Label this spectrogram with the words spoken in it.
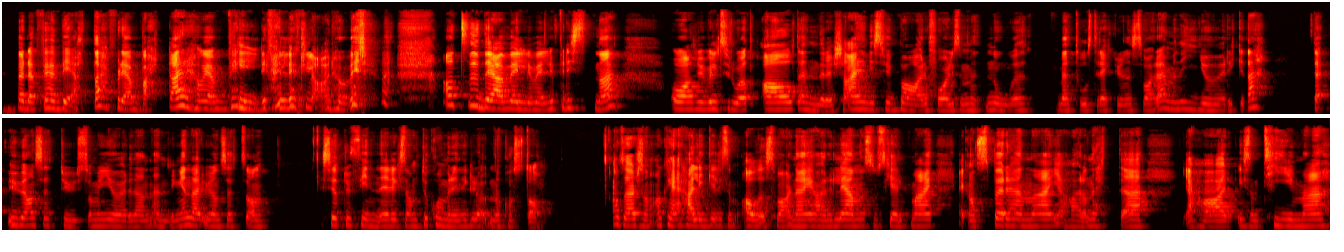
Det er derfor jeg vet det, fordi jeg har vært der, og jeg er veldig, veldig klar over at det er veldig, veldig fristende. Og at vi vil tro at alt endrer seg hvis vi bare får liksom noe med to streker under svaret, men det gjør ikke det. Det er uansett du som må gjøre den endringen. Det er uansett sånn Si at du finner liksom, Du kommer inn i glødende kosthold. Og så er det sånn OK, her ligger liksom alle svarene. Jeg har Helene som skal hjelpe meg. Jeg kan spørre henne. Jeg har Anette. Jeg har liksom teamet.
